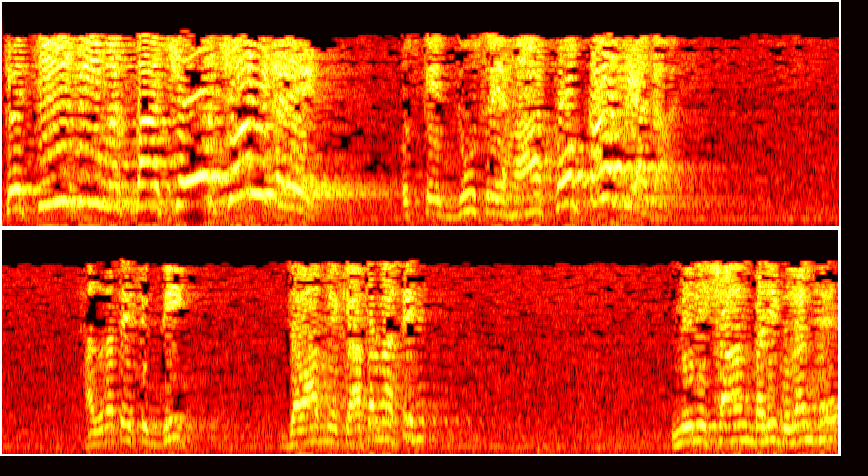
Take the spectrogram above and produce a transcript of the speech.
کہ تیسری مرتبہ چور چوری کرے، اس کے دوسرے ہاتھ کو کاٹ دیا جائے۔ حضرت صدیق جواب میں کیا فرماتے ہیں؟ میری شان بڑی بلند ہے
